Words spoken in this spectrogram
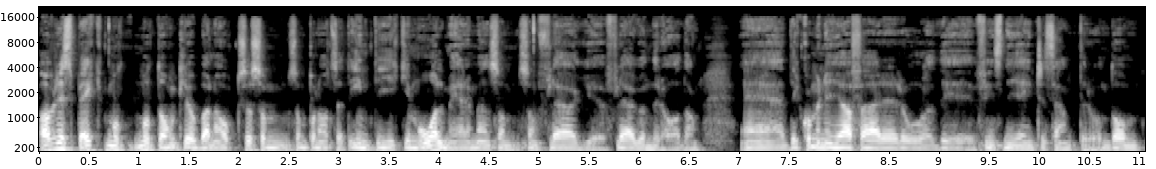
av respekt mot, mot de klubbarna också som, som på något sätt inte gick i mål med det men som, som flög, flög under radarn. Eh, det kommer nya affärer och det finns nya intressenter och om de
